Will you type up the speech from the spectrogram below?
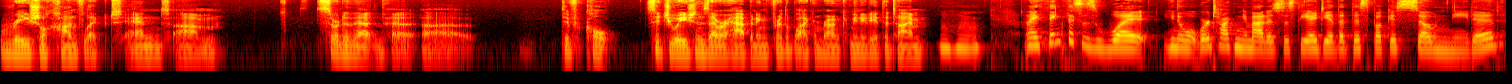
racial conflict and um, sort of that the, uh, difficult situations that were happening for the black and brown community at the time. Mm-hmm. And I think this is what, you know, what we're talking about is just the idea that this book is so needed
